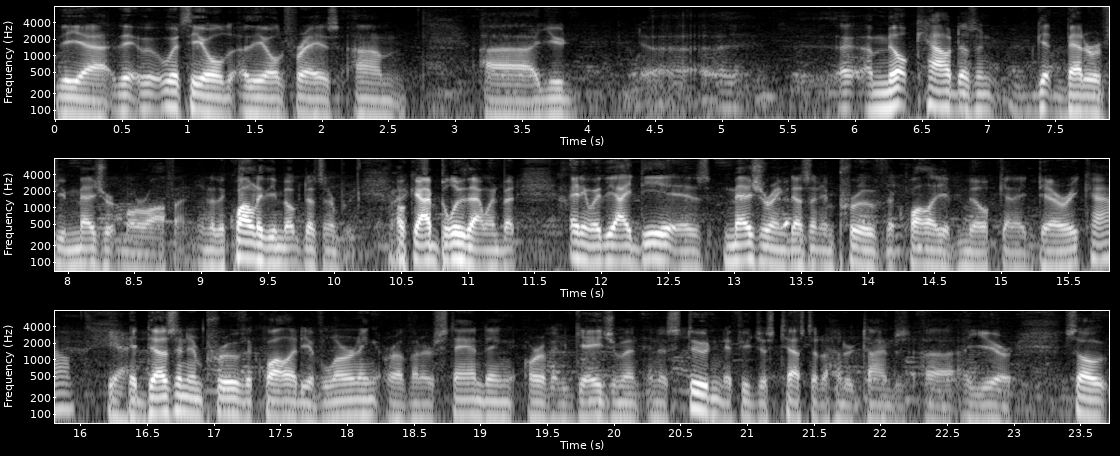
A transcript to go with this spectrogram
The, uh, the what's the old the old phrase? Um, uh, you a, a milk cow doesn't get better if you measure it more often. You know, the quality of the milk doesn't improve. Okay, I blew that one, but anyway, the idea is measuring doesn't improve the quality of milk in a dairy cow. Yeah. It doesn't improve the quality of learning or of understanding or of engagement in a student if you just test it 100 times uh, a year. So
